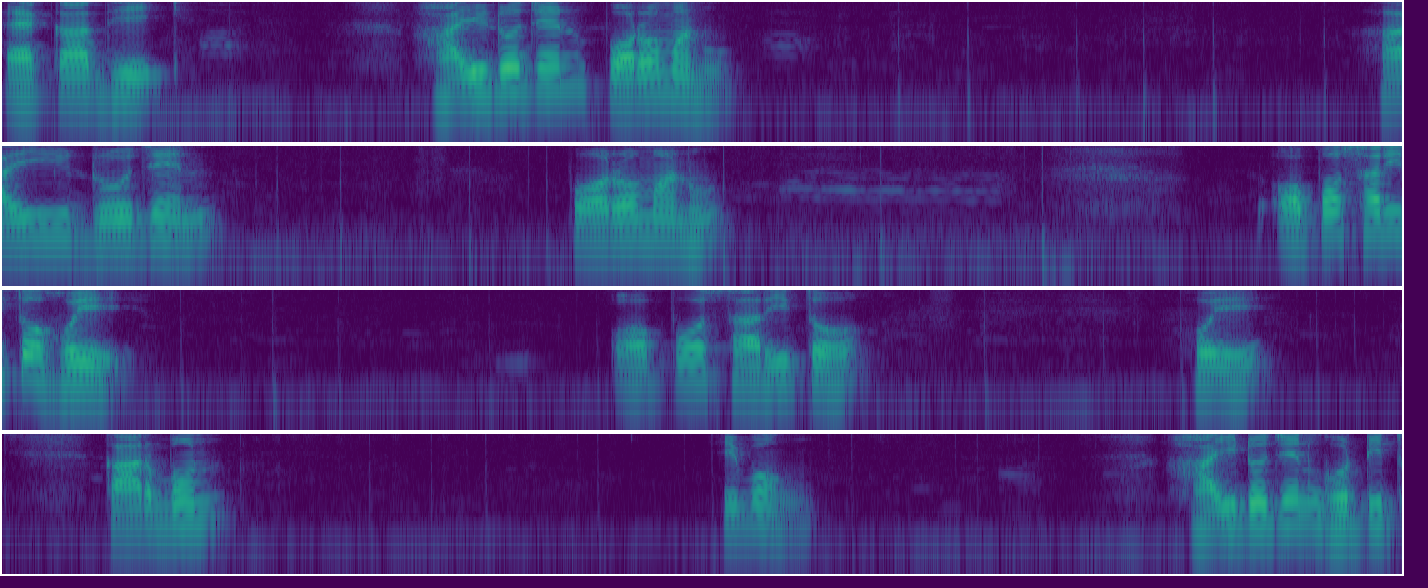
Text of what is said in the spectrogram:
একাধিক হাইড্রোজেন পরমাণু হাইড্রোজেন পরমাণু অপসারিত হয়ে অপসারিত হয়ে কার্বন এবং হাইড্রোজেন ঘটিত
